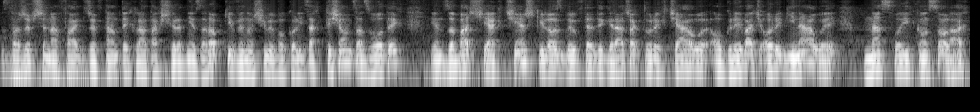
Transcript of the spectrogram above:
zważywszy na fakt, że w tamtych latach średnie zarobki wynosiły w okolicach 1000 zł, więc zobaczcie, jak ciężki los był wtedy gracza, który chciał ogrywać oryginały na swoich konsolach.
